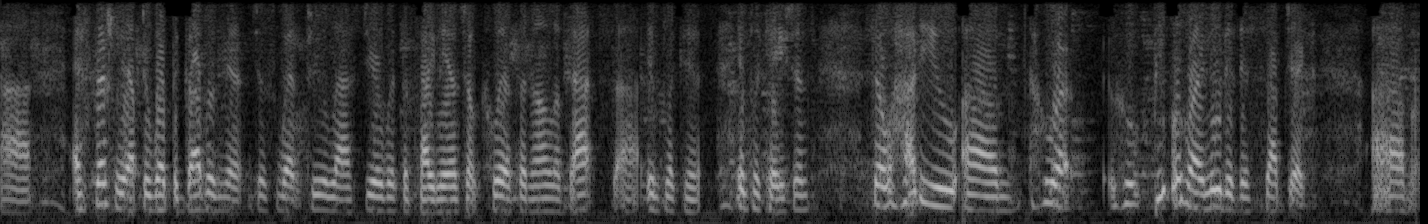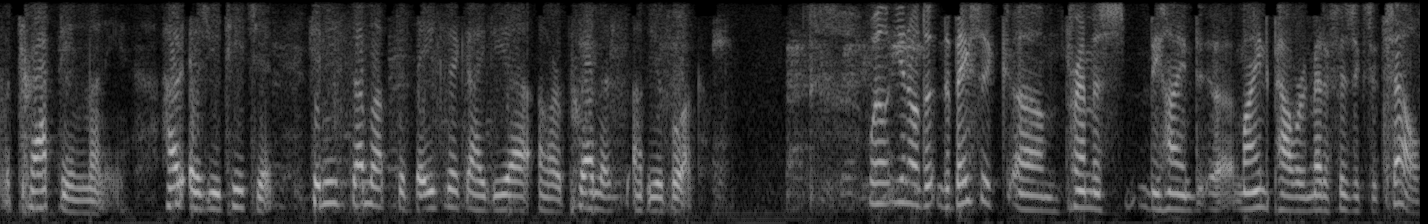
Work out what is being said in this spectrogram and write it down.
uh, especially after what the government just went through last year with the financial cliff and all of that uh, implica- implications. So, how do you, um, who are who people who are new to this subject, um, attracting money, how as you teach it, can you sum up the basic idea or premise of your book? Well, you know, the, the basic um, premise behind uh, mind power and metaphysics itself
